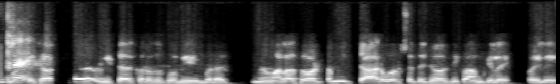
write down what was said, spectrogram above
मग त्याच्यावर विचार करत होतो मी बरंच. मला असं वाटतं मी चार वर्ष त्याच्यावरती काम केलंय पहिले.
